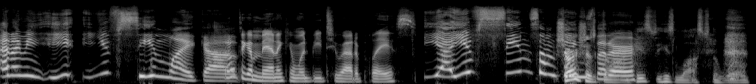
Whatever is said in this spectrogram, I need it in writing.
And I mean, you, you've seen like, I uh, don't think a mannequin would be too out of place. yeah, you've seen some Shar's things just that gone. are. He's he's lost the world.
